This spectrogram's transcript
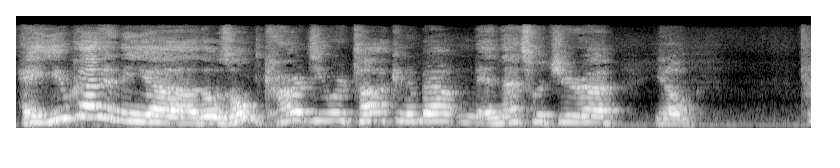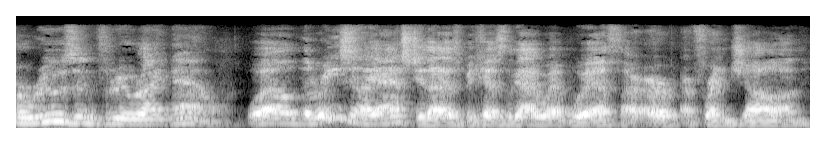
"Hey, you got any uh, those old cards you were talking about?" And, and that's what you're uh, you know perusing through right now. Well, the reason I asked you that is because the guy I went with, our, our, friend John.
